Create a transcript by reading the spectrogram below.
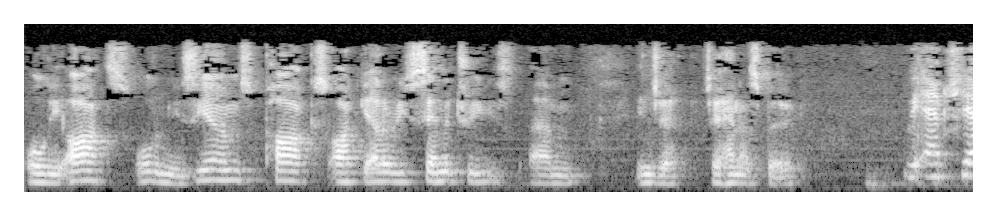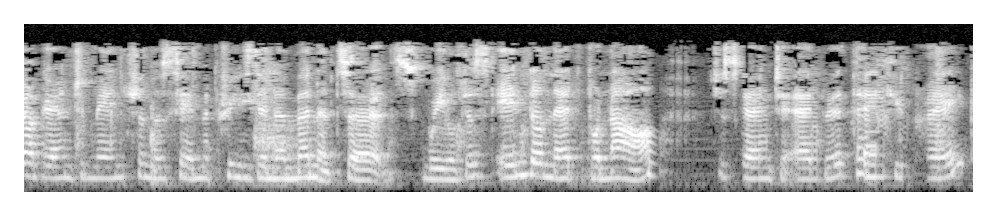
all the arts, all the museums, parks, art galleries, cemeteries um, in Jo- Johannesburg. We actually are going to mention the cemeteries in a minute, so we'll just end on that for now. Just going to advert. Thank you, Craig.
